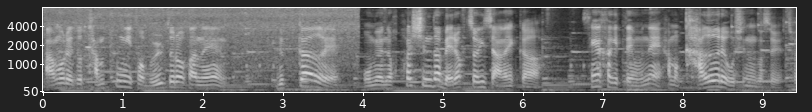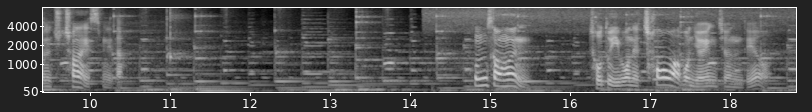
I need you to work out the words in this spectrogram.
아무래도 단풍이 더 물들어가는 늦가을에 오면 훨씬 더 매력적이지 않을까 생각하기 때문에 한번 가을에 오시는 것을 저는 추천하겠습니다. 홍성은 저도 이번에 처음 와본 여행지였는데요.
